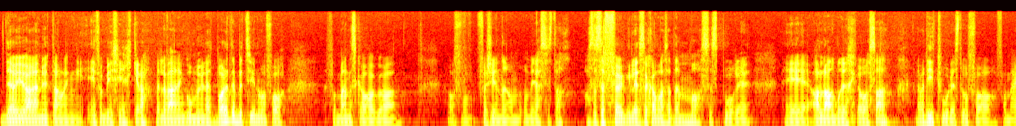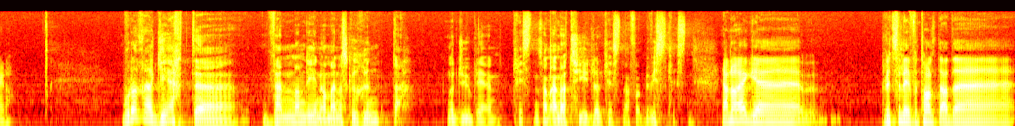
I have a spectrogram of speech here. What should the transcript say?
det å gjøre en utdanning innenfor kirke da, ville være en god mulighet. Både til å bety noe for, for mennesker òg å- for, forkynne om, om Jesus. da. Og så selvfølgelig så kan man sette masse spor i, i alle andre yrker også. Det var de to det sto for for meg. da. Hvordan reagerte vennene dine og mennesker rundt deg når du ble en kristen? Sånn enda tydeligere kristen, i hvert fall bevisst kristen. Ja, når jeg eh, plutselig fortalte at eh,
